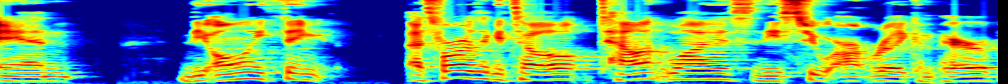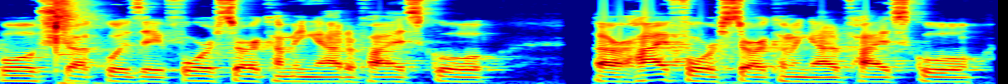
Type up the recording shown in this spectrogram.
And the only thing, as far as I can tell, talent wise, these two aren't really comparable. Shough was a four star coming out of high school, or high four star coming out of high school.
